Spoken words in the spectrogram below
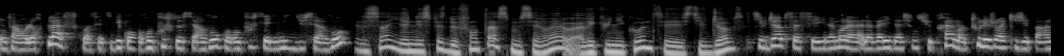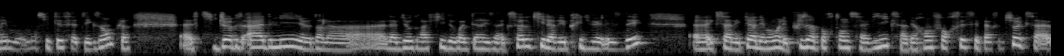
enfin, ont leur place. Quoi. Cette idée qu'on repousse le cerveau, qu'on repousse les limites du cerveau. Ça, il y a une espèce de fantasme, c'est vrai, avec une icône, c'est Steve Jobs. Steve Jobs, ça c'est évidemment la, validation suprême. Hein. Tous les gens à qui j'ai parlé m'ont cité cet exemple. Euh, Steve Jobs a admis euh, dans la, biographie de Walter Isaacson qu'il avait pris du LSD euh, et que ça avait été un des moments les plus importants de sa vie, que ça avait renforcé ses perceptions et que ça,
